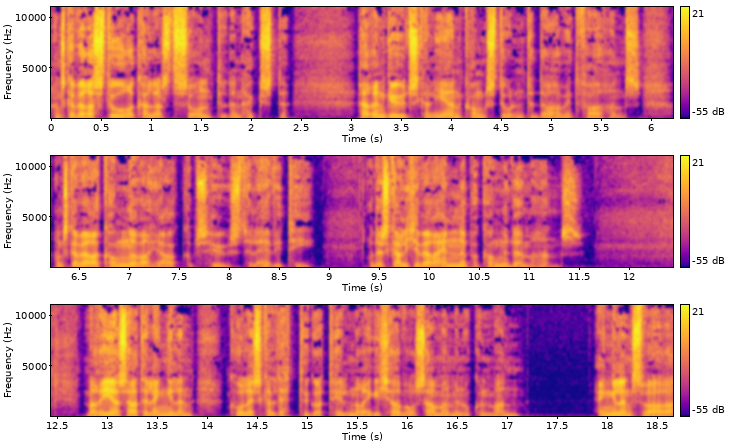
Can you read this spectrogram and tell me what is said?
Han skal være stor og kallast sønn til den høgste. Herren Gud skal gi han kongstolen til David, far hans, han skal være konge over Jakobs hus til evig tid, og det skal ikke være ende på kongedømmet hans. Maria sa til engelen, Hvordan skal dette gå til når jeg ikke har vært sammen med noen mann? Engelen svarer,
